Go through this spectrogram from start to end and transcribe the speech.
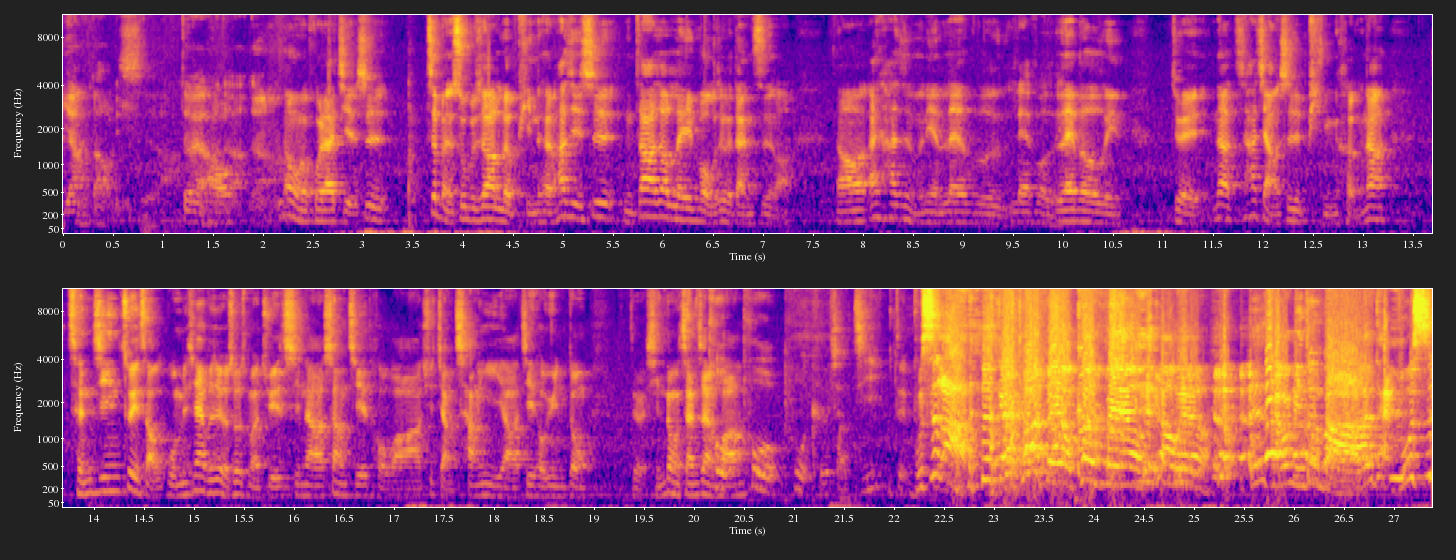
一样的道理。是啊，对啊，好，那我们回来解释这本书不是叫了平衡，它其实是你知道叫 level 这个单字吗？然后哎，它是怎么念？level level leveling。对，那它讲的是平衡。那曾经最早，我们现在不是有时候什么决心啊，上街头啊，去讲倡议啊，街头运动。对，行动三战花，破破壳小鸡，对，不是啦，咖啡哦，咖啡哦，咖啡哦，台湾民众党啊，那台不是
